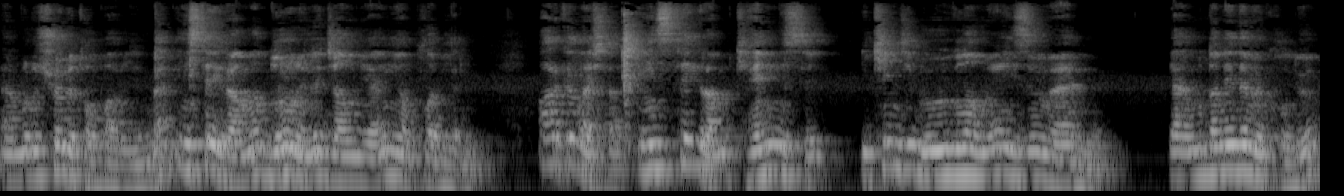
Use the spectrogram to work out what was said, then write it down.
Yani bunu şöyle toparlayayım ben. Instagram'da drone ile canlı yayın yapılabilir mi? Arkadaşlar Instagram kendisi ikinci bir uygulamaya izin vermiyor. Yani bu da ne demek oluyor?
